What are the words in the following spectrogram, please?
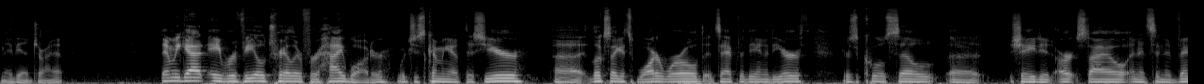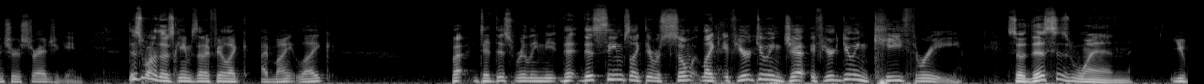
maybe I'd try it. Then we got a reveal trailer for High Water, which is coming out this year. Uh, it looks like it's Waterworld. It's after the end of the Earth. There's a cool cell uh, shaded art style, and it's an adventure strategy game. This is one of those games that I feel like I might like. But did this really need? Th- this seems like there was so like if you're doing Je- if you're doing Key Three, So this is when you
